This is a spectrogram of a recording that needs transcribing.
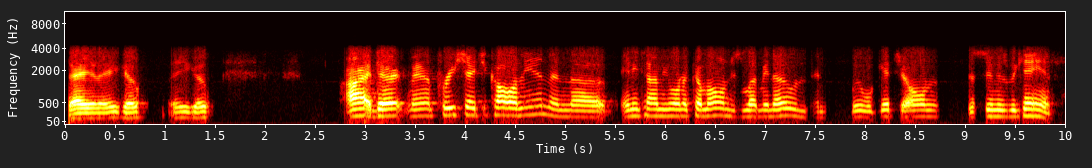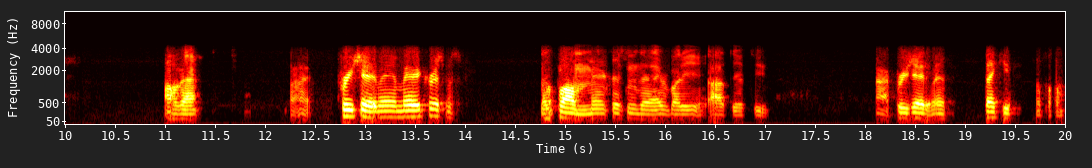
There, you- there you go. There you go. All right, Derrick, man, appreciate you calling in, and uh, anytime you want to come on, just let me know, and, and we will get you on as soon as we can. okay, All right, appreciate it, man. Merry Christmas. no problem. Merry Christmas to everybody out there too. All right, appreciate it, man. Thank you. No problem.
